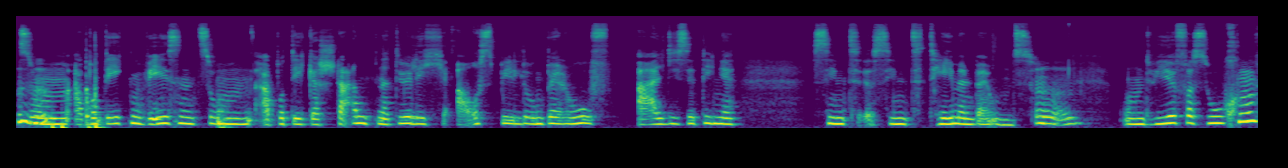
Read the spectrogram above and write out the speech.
mhm. zum Apothekenwesen, zum Apothekerstand, natürlich Ausbildung, Beruf, all diese Dinge sind, sind Themen bei uns. Mhm. Und wir versuchen,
